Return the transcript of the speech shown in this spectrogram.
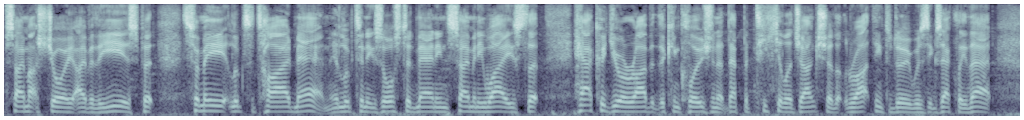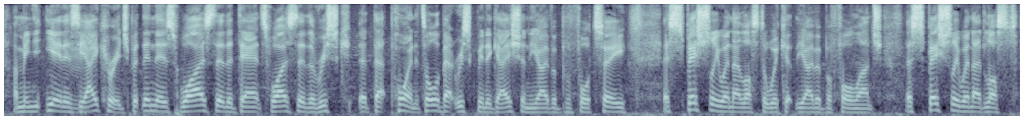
so much joy over the years, but for me, it looks a tired man. It looked an exhausted man in so many ways that how could you arrive at the conclusion at that particular juncture that the right thing to do was exactly that? I mean, yeah, there's the acreage, but then there's why is there the dance? Why is there the risk at that point? It's all about risk mitigation, the over before tea, especially when they lost a wicket, the over before lunch, especially when they'd lost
